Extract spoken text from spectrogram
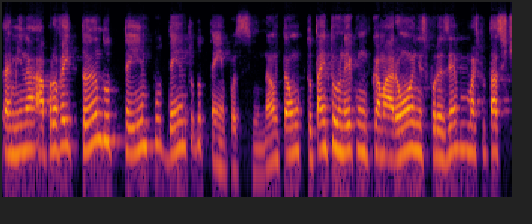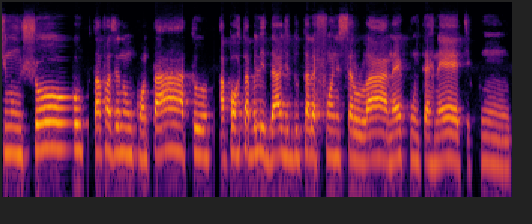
termina aproveitando o tempo dentro do tempo, assim, não? Então, tu tá em turnê com Camarones, por exemplo, mas tu tá assistindo um show, tá fazendo um contato, a portabilidade do telefone celular, né, com internet, com,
